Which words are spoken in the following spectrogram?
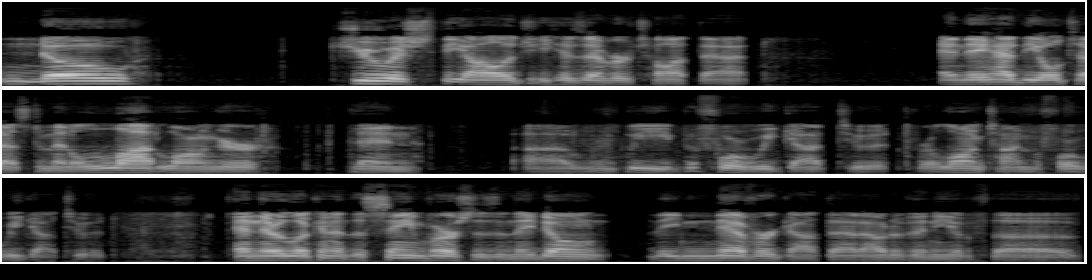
No Jewish theology has ever taught that. And they had the Old Testament a lot longer than uh, we before we got to it for a long time before we got to it. And they're looking at the same verses and they don't they never got that out of any of the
